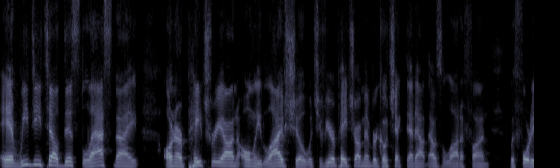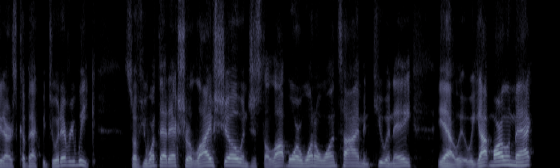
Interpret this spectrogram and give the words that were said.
And we detailed this last night on our Patreon only live show, which if you're a Patreon member, go check that out. That was a lot of fun with 49ers Come back. We do it every week. So if you want that extra live show and just a lot more one-on-one time and Q&A, yeah, we, we got Marlon Mack,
